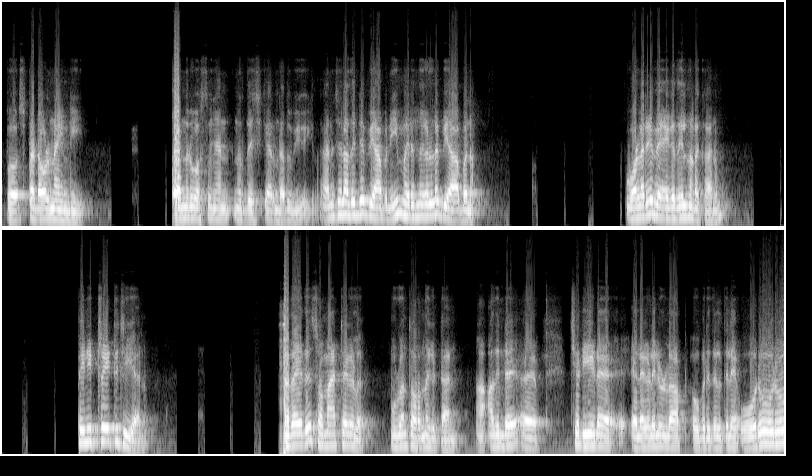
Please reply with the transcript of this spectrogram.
ഇപ്പോൾ സ്പ്രെഡോൾ നയന്റി എന്നൊരു വസ്തു ഞാൻ നിർദ്ദേശിക്കാറുണ്ട് അത് ഉപയോഗിക്കുന്നത് കാരണം വെച്ചാൽ അതിന്റെ വ്യാപനം ഈ മരുന്നുകളുടെ വ്യാപനം വളരെ വേഗതയിൽ നടക്കാനും പെനിട്രേറ്റ് ചെയ്യാനും അതായത് സൊമാറ്റകൾ മുഴുവൻ തുറന്നു കിട്ടാൻ അതിന്റെ ചെടിയുടെ ഇലകളിലുള്ള ഉപരിതലത്തിലെ ഓരോരോ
